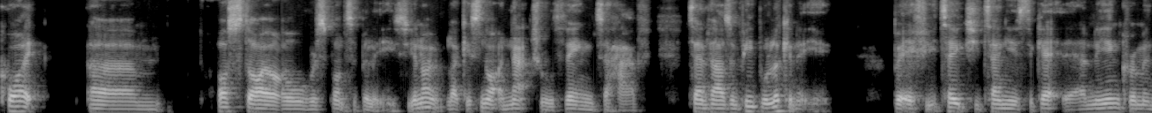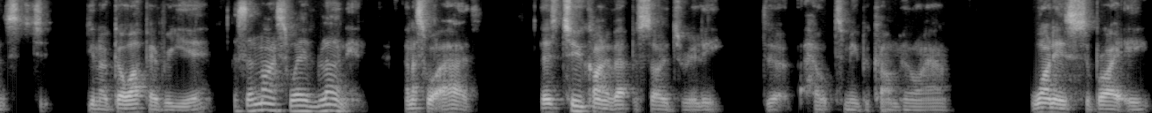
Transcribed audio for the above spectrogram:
quite um, hostile responsibilities. You know, like it's not a natural thing to have ten thousand people looking at you. But if it takes you ten years to get there, and the increments, you know, go up every year, it's a nice way of learning. And that's what I had. There's two kind of episodes really that helped me become who I am. One is sobriety,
